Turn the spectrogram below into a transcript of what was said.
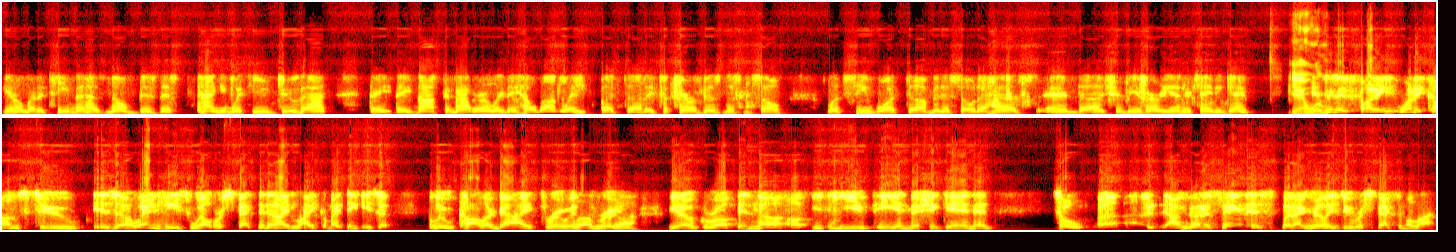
You know, let a team that has no business hanging with you do that. They they knocked them out early. They held on late, but uh, they took care of business. And so, let's see what uh, Minnesota has, and uh, it should be a very entertaining game. Yeah, isn't it funny when it comes to Izzo, and he's well respected, and I like him. I think he's a blue collar guy through and Love through. Him, yeah. You know, grew up in uh, in the UP in Michigan, and so uh, I'm going to say this, but I really do respect him a lot.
